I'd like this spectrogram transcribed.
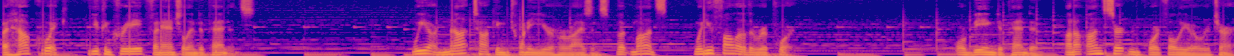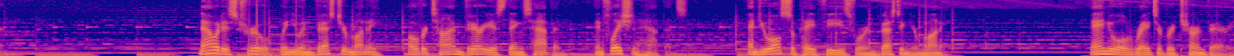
but how quick you can create financial independence. We are not talking 20 year horizons, but months when you follow the report, or being dependent on an uncertain portfolio return. Now it is true, when you invest your money, over time various things happen, inflation happens. And you also pay fees for investing your money. Annual rates of return vary,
